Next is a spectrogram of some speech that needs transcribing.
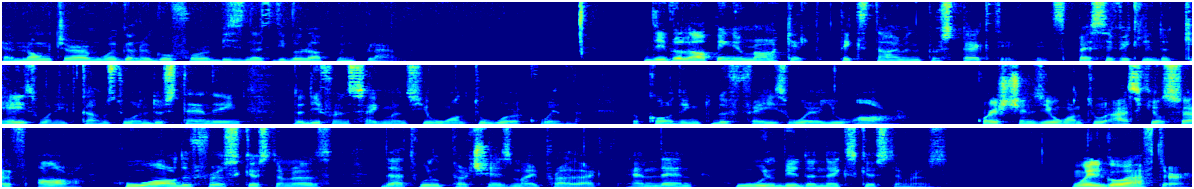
and long term, we're going to go for a business development plan. Developing a market takes time and perspective. It's specifically the case when it comes to understanding the different segments you want to work with according to the phase where you are. Questions you want to ask yourself are, who are the first customers that will purchase my product and then who will be the next customers? We'll go after.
